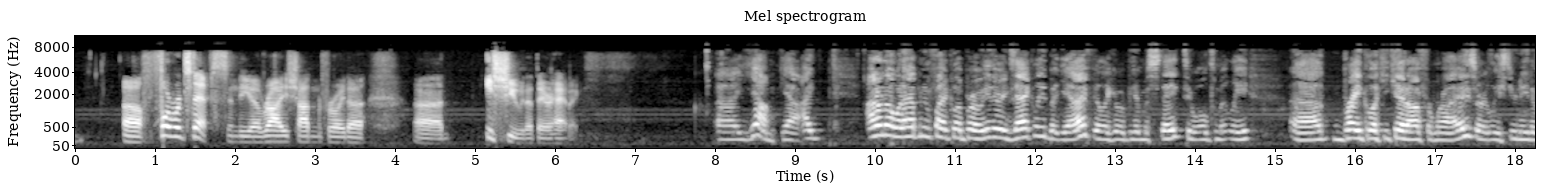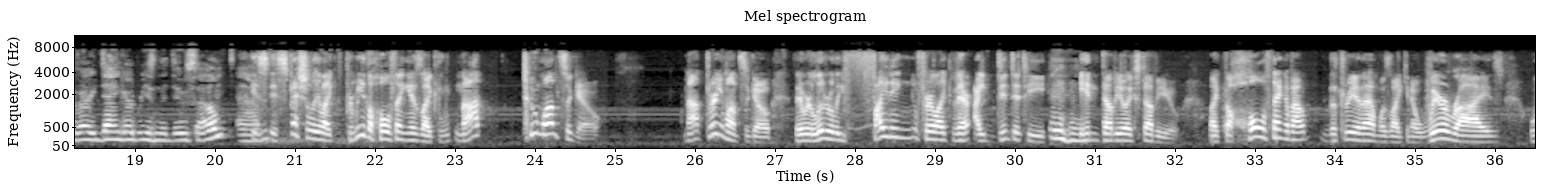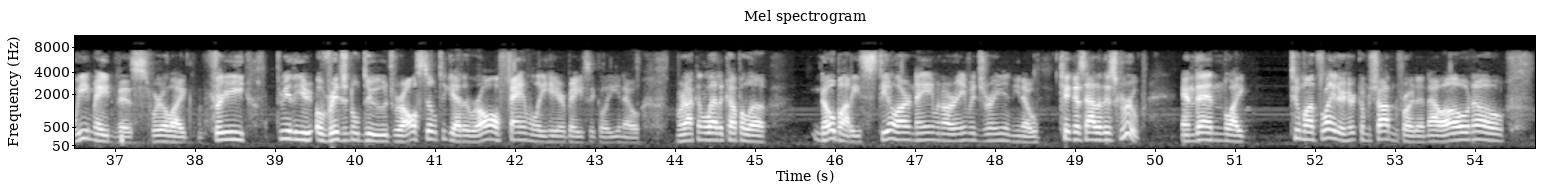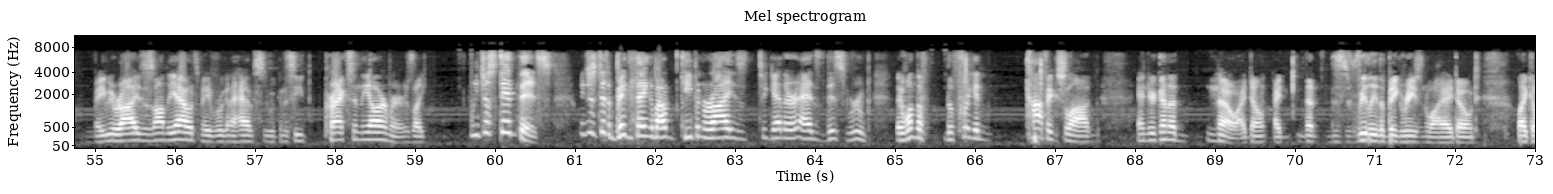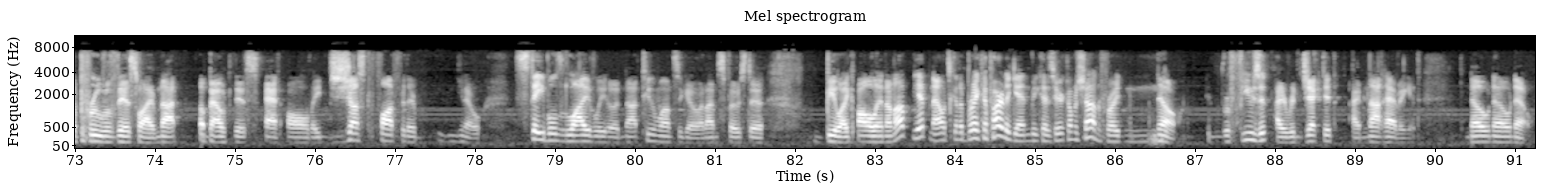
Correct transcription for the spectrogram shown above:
uh, forward steps in the uh, Rise Schadenfreude uh, issue that they're having. Uh, yeah, yeah. I I don't know what happened in Fight Club Pro either exactly, but yeah, I feel like it would be a mistake to ultimately uh, break Lucky Kid off from Rise, or at least you need a very dang good reason to do so. Um, especially like for me the whole thing is like not two months ago not three months ago they were literally fighting for like their identity mhm. in wxw like the whole thing about the three of them was like you know we're rise we made this we're like three three of the original dudes we're all still together we're all family here basically you know. We're not going to let a couple of nobodies steal our name and our imagery and you know kick us out of this group. And then like two months later here comes schadenfreude and now oh no maybe rise is on the outs maybe we're to have we're to see cracks in the armor it's like we just did this we just did a big thing about keeping rise together as this group they won the the friggin' Kampfschlag, and you're gonna no, I don't. I that this is really the big reason why I don't like approve of this. Why I'm not about this at all. They just fought for their, you know, stable's livelihood not two months ago, and I'm supposed to be like all in on up. Yep, now it's going to break apart again because here comes Schadenfreude. No, refuse it. I reject it. I'm not having it. No, no, no.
